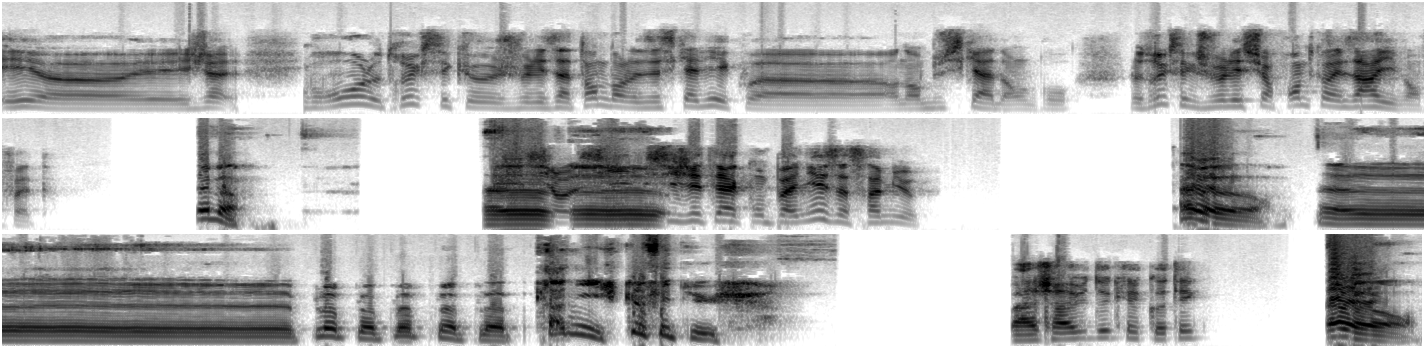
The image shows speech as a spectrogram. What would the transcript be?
et, euh, et gros le truc c'est que je vais les attendre dans les escaliers quoi, en embuscade en gros. Le truc c'est que je vais les surprendre quand ils arrivent en fait. Euh, si si- euh, si j'étais accompagné, ça serait mieux. Alors, euh... plop, plop, plop, plop, plop. Kranich, que fais-tu? Bah j'arrive de quel côté? Alors,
